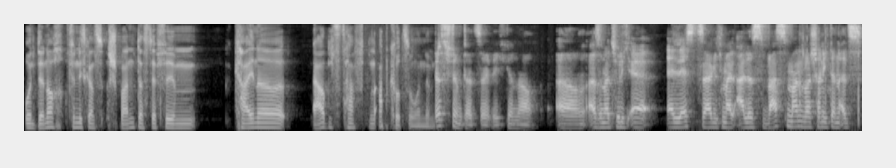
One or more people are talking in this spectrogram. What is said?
und dennoch finde ich es ganz spannend, dass der Film keine ernsthaften Abkürzungen nimmt. Das stimmt tatsächlich, genau. Ähm, also natürlich, er, er lässt, sage ich mal, alles, was man wahrscheinlich dann als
